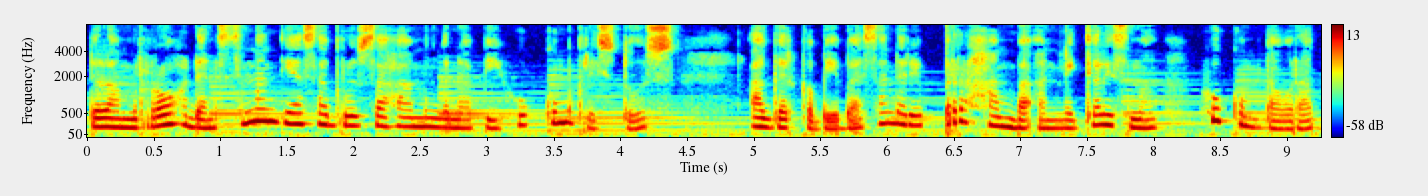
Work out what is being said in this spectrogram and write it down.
dalam roh dan senantiasa berusaha menggenapi hukum Kristus agar kebebasan dari perhambaan legalisme hukum Taurat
